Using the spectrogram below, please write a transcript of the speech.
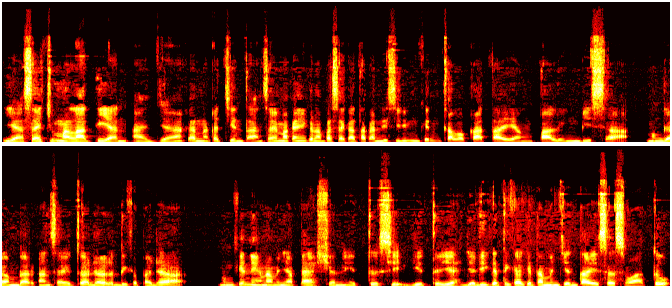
ya saya cuma latihan aja karena kecintaan saya makanya kenapa saya katakan di sini mungkin kalau kata yang paling bisa menggambarkan saya itu adalah lebih kepada mungkin yang namanya passion itu sih gitu ya. Jadi ketika kita mencintai sesuatu,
